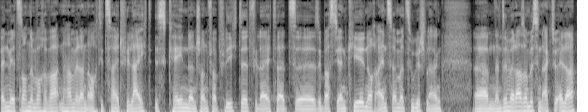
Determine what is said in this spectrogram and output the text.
wenn wir jetzt noch eine Woche warten, haben wir dann auch die Zeit. Vielleicht ist Kane dann schon verpflichtet. Vielleicht hat äh, Sebastian Kehl noch ein, zweimal zugeschlagen. Ähm, dann sind wir da so ein bisschen aktueller,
